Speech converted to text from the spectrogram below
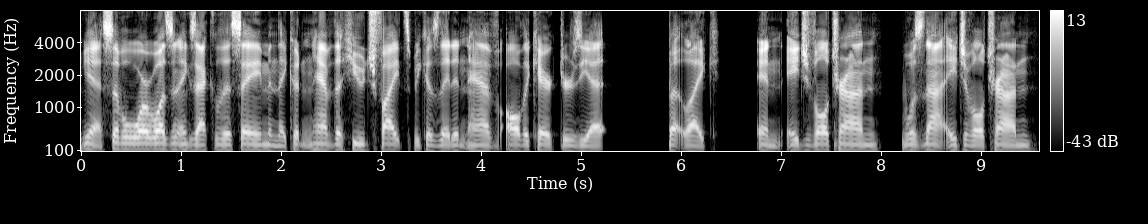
yeah, Civil War wasn't exactly the same, and they couldn't have the huge fights because they didn't have all the characters yet. But like, in Age of Ultron was not Age of Ultron.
